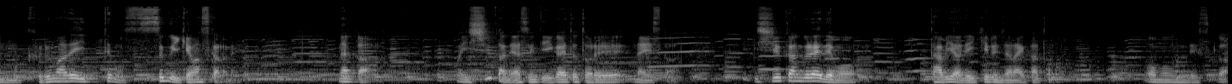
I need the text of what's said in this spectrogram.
う、車で行ってもすぐ行けますからね。なんか、まあ、1週間の休みって意外と取れないですか？1週間ぐらいでも旅はできるんじゃないかと思うんですが、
